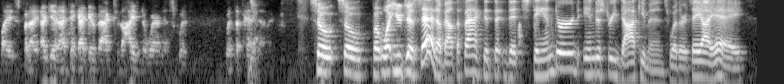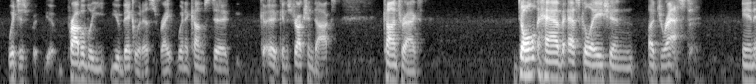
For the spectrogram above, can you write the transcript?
place. But I, again, I think I go back to the heightened awareness with with the pandemic. Yeah. So, so, but what you just said about the fact that the, that standard industry documents, whether it's AIA which is probably ubiquitous, right? When it comes to uh, construction docs, contracts, don't have escalation addressed in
